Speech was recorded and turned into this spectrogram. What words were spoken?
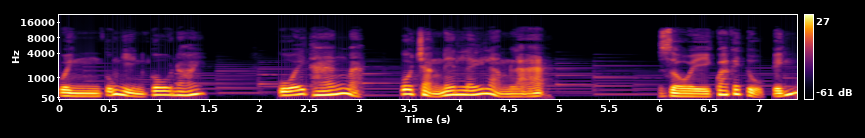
Quỳnh cũng nhìn cô nói, cuối tháng mà, cô chẳng nên lấy làm lạ. Rồi qua cái tủ kính,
